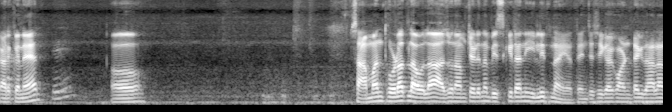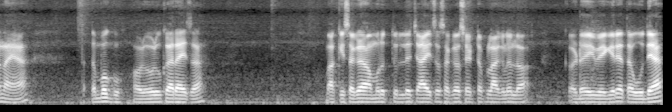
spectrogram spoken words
कारखान्यात. हो. सामान थोडाच लावला अजून आमच्याकडे ना बिस्किट आणि इलीत नाही आहे त्यांच्याशी काय कॉन्टॅक्ट झाला नाही हा. आता बघू हळूहळू करायचा. बाकी सगळं अमृततुल्य चायचं सगळं सेटअप लागलेलं. कढई वगैरे. आता उद्या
